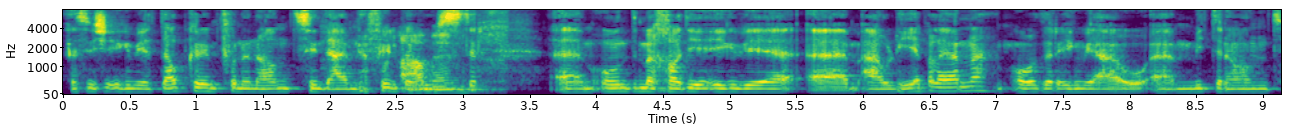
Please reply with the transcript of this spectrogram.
Es ist irgendwie, die Abgründe voneinander sind einem noch viel Amen. bewusster. Ähm, und man kann die irgendwie ähm, auch lieben lernen oder irgendwie auch ähm, miteinander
